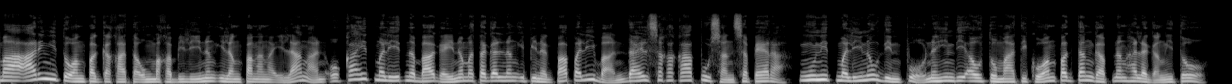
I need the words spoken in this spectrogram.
maaaring ito ang pagkakataong makabili ng ilang pangangailangan o kahit maliit na bagay na matagal nang ipinagpapaliban dahil sa kakapusan sa pera. Ngunit malinaw din po na hindi automatiko ang pagtanggap ng halagang ito.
